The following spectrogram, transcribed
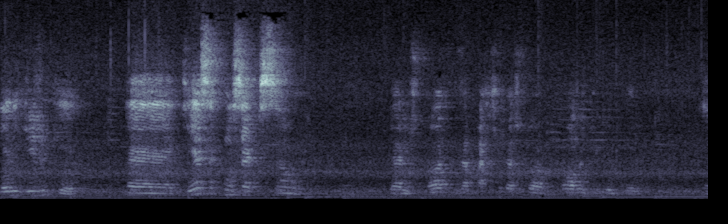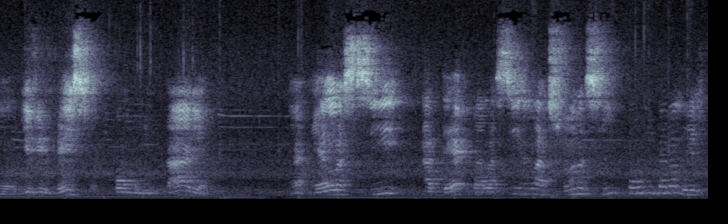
Ele diz o quê? É, que essa concepção de Aristóteles, a partir da sua forma de viver, de vivência comunitária, é, ela se adequa, ela se relaciona sim com o liberalismo,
